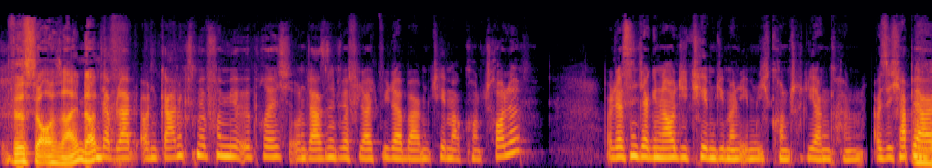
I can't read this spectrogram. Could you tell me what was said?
Wirst du auch sein dann? Da bleibt auch gar nichts mehr von mir übrig. Und da sind wir vielleicht wieder beim Thema Kontrolle. Weil das sind ja genau die Themen, die man eben nicht kontrollieren kann. Also ich habe ja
